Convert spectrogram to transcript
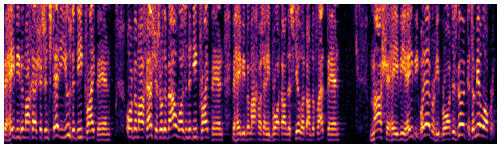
behavi b'marcheshes, instead he used the deep fry pan, or b'marcheshes, or the bow was in the deep fry pan, behavi b'machmas, and he brought on the skillet on the flat pan, Masha hevi hevi. Whatever he brought is good. It's a meal offering.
